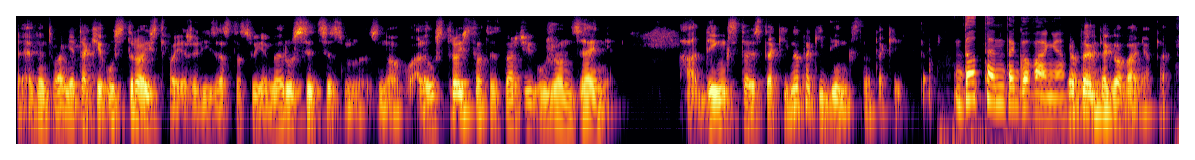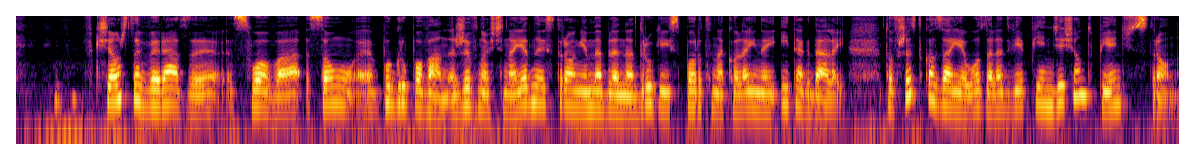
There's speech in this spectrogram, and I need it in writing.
ewentualnie takie ustrojstwo, jeżeli zastosujemy rusycyzm znowu, ale ustrojstwo to jest bardziej urządzenie. A dings to jest taki, no taki dings, no taki. taki. Do tentegowania. Do tentegowania, tak. W książce wyrazy, słowa są e, pogrupowane. Żywność na jednej stronie, meble na drugiej, sport na kolejnej i tak dalej. To wszystko zajęło zaledwie 55 stron.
